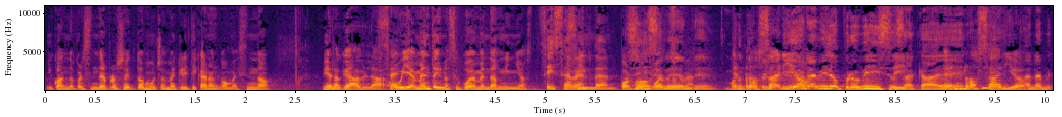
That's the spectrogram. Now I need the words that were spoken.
y cuando presenté el proyecto, muchos me criticaron como diciendo, mira lo que habla. Sí. Obviamente que no se pueden vender niños. Sí, se venden. por Sí, supuesto. se vende. En Rosario. Han habido provincias Sí, acá, ¿eh? En Rosario. Sí, habi-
